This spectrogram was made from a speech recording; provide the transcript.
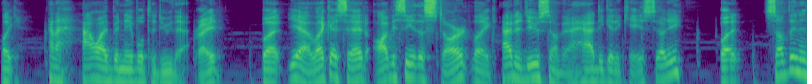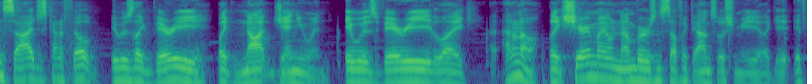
like kind of how I've been able to do that, right? But yeah, like I said, obviously at the start, like I had to do something. I had to get a case study, but something inside just kind of felt it was like very like not genuine. It was very like I don't know, like sharing my own numbers and stuff like that on social media. Like it, it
